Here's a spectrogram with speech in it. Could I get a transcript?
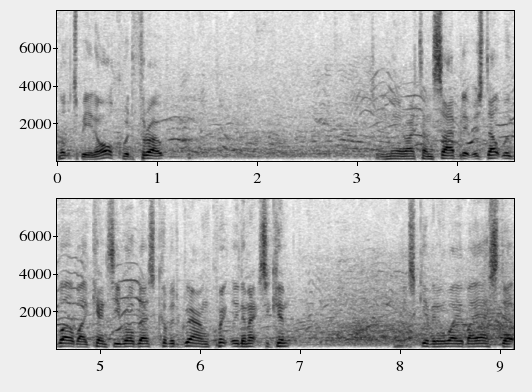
Looked to be an awkward throw. To the near right-hand side, but it was dealt with well by Kenti Robles. Covered ground quickly, the Mexican. It's given away by Esther.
